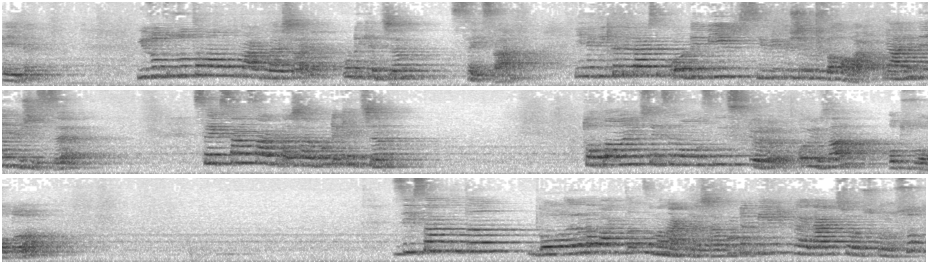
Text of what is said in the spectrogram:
50. 130'u tamamladım arkadaşlar. Buradaki açım 80. Yine dikkat edersek orada bir sivri köşemiz daha var. Yani D köşesi. 80 ise arkadaşlar buradaki açım toplamda 180 olmasını istiyorum. O yüzden 30 oldu. Zikzakladığım doğrularına baktığım zaman arkadaşlar burada bir paralel söz konusu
